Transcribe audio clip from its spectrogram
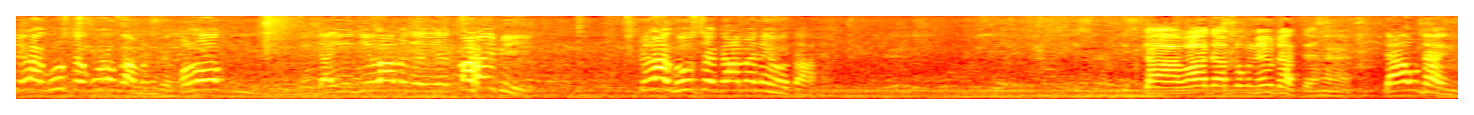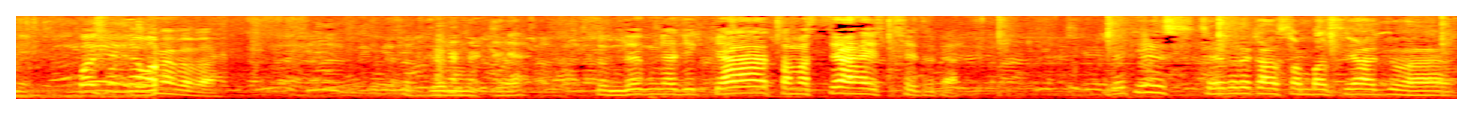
बिना घूस से कोनो काम नहीं करते ब्लॉक जाइए जिला में जाइए कहीं भी बिना घूस से काम ही नहीं होता। इसका आवाज़ आप लोग नहीं उठाते हैं? क्या उठाएँगे? कोई सुनने वाला बाबा। सुखदेव मुखिया जी क्या समस्या है इस क्षेत्र का? देखिए, इस क्षेत्र का समस्या जो है,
